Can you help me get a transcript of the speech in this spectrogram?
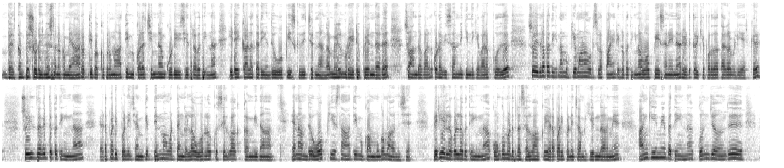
Welcome to studio news எனக்கு யாரை பற்றி பார்க்க போகிறோம்னா அதிமுகவில் சின்ன கொடி விஷயத்தில் பார்த்திங்கன்னா இடைக்கால தடை வந்து ஓபிஎஸ்க்கு விதிச்சிருந்தாங்க. மேல்முறையீட்டுக்கு போயிருந்தார். ஸோ அந்த வழக்கோட விசாரணைக்கு இன்றைக்கி வரப்போகுது. ஸோ இதில் பார்த்திங்கன்னா முக்கியமான ஒரு சில பாயிண்ட்டுகள் பார்த்திங்கன்னா ஓபிஎஸ் அணியினர் எடுத்து வைக்க போகிறதா தகவல் வெளியே இருக்குது ஸோ இது தவிர்த்து பார்த்திங்கன்னா எடப்பாடி பழனிசாமிக்கு தென் மாவட்டங்களில் ஓரளவுக்கு செல்வாக்கு கம்மி தான். ஏன்னா வந்து ஓபிஎஸ் தான் அதிமுக முகமாக இருந்துச்சு. பெரிய லெவலில் பார்த்திங்கன்னா கொங்கு மண்டலத்தில் செல்வாக்கு எடப்பாடி பழனிசாமிக்கு இருந்தாலுமே அங்கேயுமே பார்த்திங்கன்னா கொஞ்சம் வந்து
